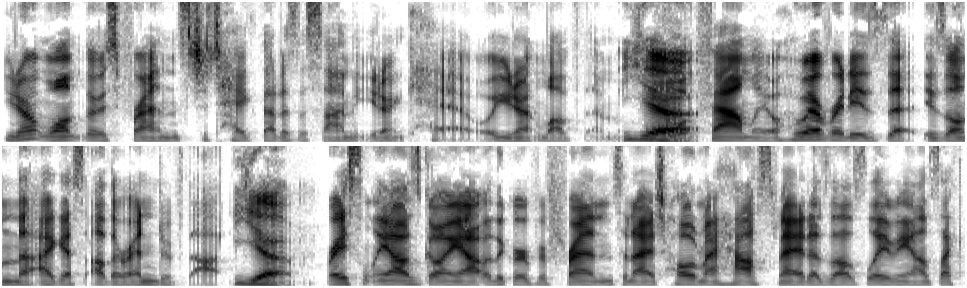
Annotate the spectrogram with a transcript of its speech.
you don't want those friends to take that as a sign that you don't care or you don't love them. Yeah. Or family or whoever it is that is on the, I guess, other end of that Yeah. recently I was going out with a group of friends and I told my housemate as I was leaving, I was like,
